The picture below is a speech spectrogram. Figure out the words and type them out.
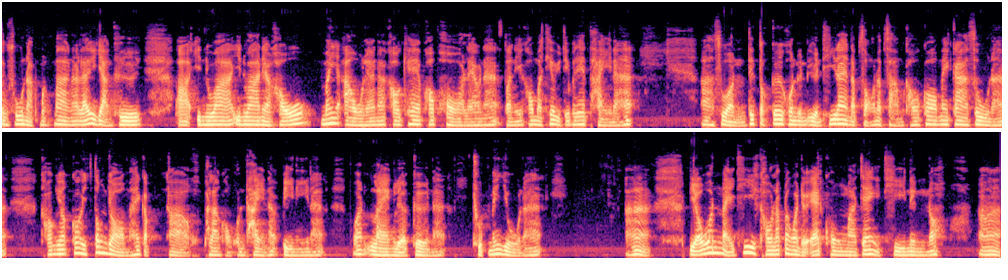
ต้องสู้หนักมากๆนะแล้วอีกอย่างคืออินวาอินวาเนี่ยเขาไม่เอาแล้วนะเขาแค่เขาพอแล้วนะฮะตอนนี้เขามาเที่ยวอยู่ที่ประเทศไทยนะฮะส่วน t ิ k t o k เกอร์คนอื่นๆ ที่ได้อันดับ 2 อันดับ 3เขาก็ไม่กล้าสู้นะฮะเขาก็ต้องยอมให้กับพลังของคนไทยนะปีนี้นะฮะว่าแรงเหลือเกินนะฮะฉุดไม่อยู่นะฮะอ่าเดี๋ยววันไหนที่เขารับรางวัลเดี๋ยวแอดคงมาแจ้งอีกทีหนึ่งเนาะอ่า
